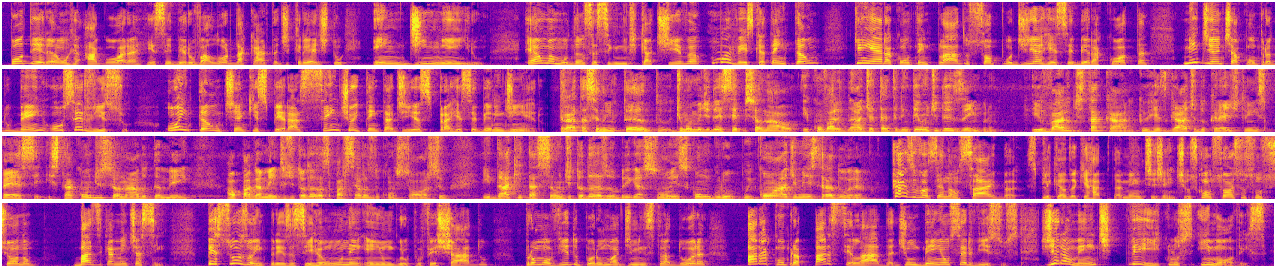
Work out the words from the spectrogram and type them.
poderão agora receber o valor da carta de crédito em dinheiro. É uma mudança significativa, uma vez que até então quem era contemplado só podia receber a cota mediante a compra do bem ou serviço, ou então tinha que esperar 180 dias para receber em dinheiro. Trata-se, no entanto, de uma medida excepcional e com validade até 31 de dezembro. E vale destacar que o resgate do crédito em espécie está condicionado também ao pagamento de todas as parcelas do consórcio e da quitação de todas as obrigações com o grupo e com a administradora. Caso você não saiba, explicando aqui rapidamente, gente, os consórcios funcionam basicamente assim: pessoas ou empresas se reúnem em um grupo fechado, promovido por uma administradora, para a compra parcelada de um bem ou serviços, geralmente veículos e imóveis.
